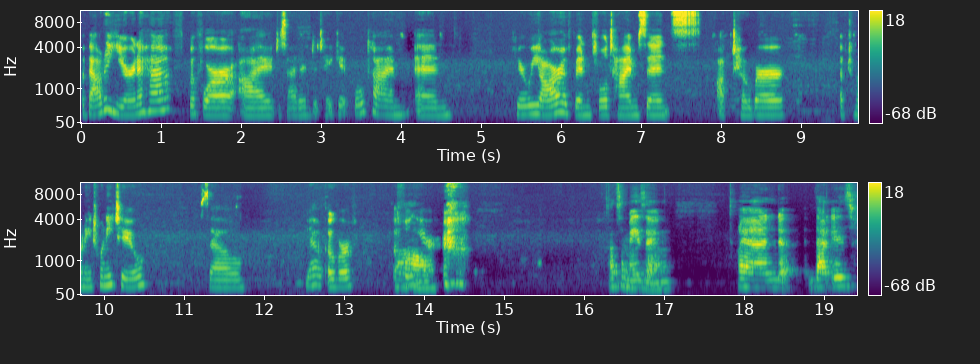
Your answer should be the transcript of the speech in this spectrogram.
about a year and a half before I decided to take it full time. And here we are. I've been full time since October of 2022. So, yeah, over a full wow. year. That's amazing. And that is,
